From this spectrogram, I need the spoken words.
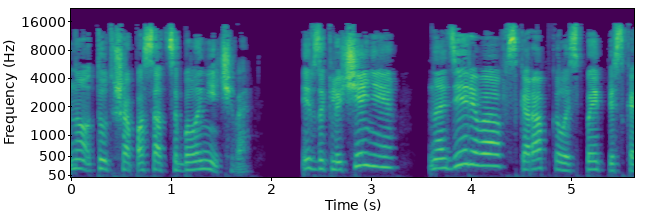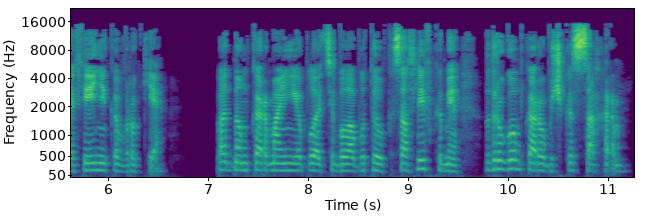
Но тут уж опасаться было нечего. И в заключение на дерево вскарабкалась Пеппи с кофейником в руке. В одном кармане ее платья была бутылка со сливками, в другом коробочка с сахаром.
